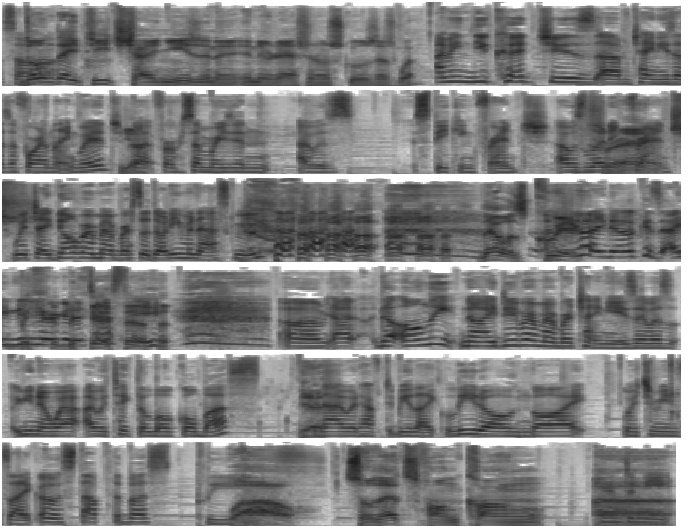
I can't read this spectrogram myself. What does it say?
So- Don't they teach Chinese in uh, international schools as well? I mean, you could choose um, Chinese as a foreign language, Yeah. but for some reason, I was speaking French. I was learning French. French, which I don't remember, so don't even ask me. That was quick. I know because I knew you were going to test me. Um, yeah, the only no, I do remember Chinese. It was you know where I would take the local bus, Yes. and I would have to be like "Lido ngoi," which means like "Oh, stop the bus, please." Wow. So that's Hong Kong Cantonese. uh,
